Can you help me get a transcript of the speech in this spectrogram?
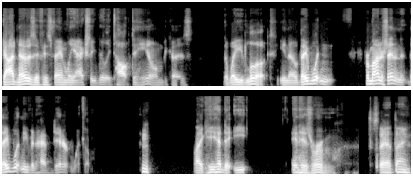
God knows if his family actually really talked to him because the way he looked, you know, they wouldn't, from my understanding, they wouldn't even have dinner with him. Hmm. Like he had to eat in his room. Sad thing.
